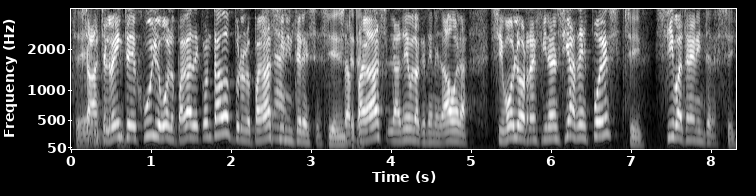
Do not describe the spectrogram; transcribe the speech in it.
Sí. O sea, hasta el 20 de julio vos lo pagás de contado, pero lo pagás Claro. sin intereses. Sin o sea, interés. pagás la deuda que tenés. Ahora, si vos lo refinanciás después, Sí. Sí va a tener interés. Sí,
